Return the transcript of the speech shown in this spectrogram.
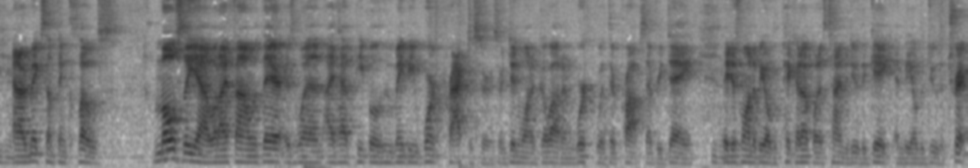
Mm-hmm. And I would make something close. Mostly, yeah. What I found with there is when I'd have people who maybe weren't practicers or didn't want to go out and work with their props every day. Mm-hmm. They just wanted to be able to pick it up when it's time to do the gig and be able to do the trick.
